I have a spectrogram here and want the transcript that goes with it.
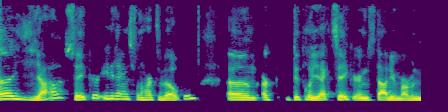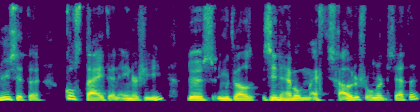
Uh, ja, zeker. Iedereen is van harte welkom. Um, er, dit project, zeker in het stadium waar we nu zitten, kost tijd en energie. Dus je moet wel zin hebben om echt je schouders onder te zetten.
